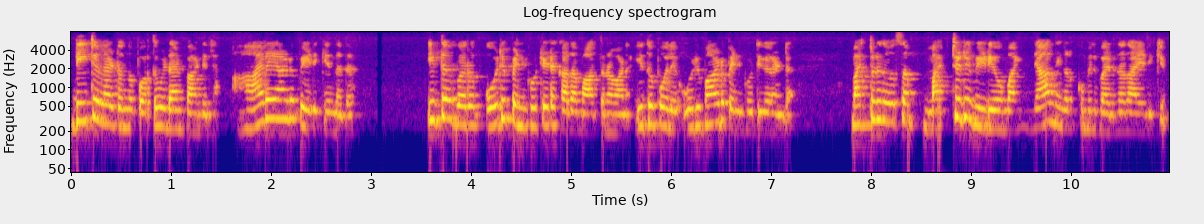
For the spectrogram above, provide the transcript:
ഡീറ്റെയിൽ ആയിട്ടൊന്നും പുറത്തുവിടാൻ പാടില്ല. ആരെയാണ് പേടിക്കുന്നത്? ഇത് വെറും ഒരു പെൺകുട്ടിയുടെ കഥ മാത്രമാണ്. ഇതുപോലെ ഒരുപാട് പെൺകുട്ടികളുണ്ട്. മറ്റൊരു ദിവസം മറ്റൊരു വീഡിയോവുമായി ഞാൻ നിങ്ങൾക്ക് മുമ്പിൽ വരുന്നതായിരിക്കും.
